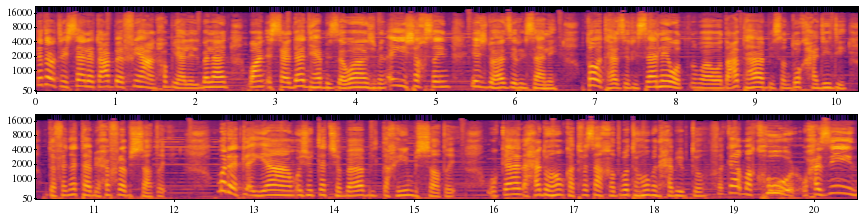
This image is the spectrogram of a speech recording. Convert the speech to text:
كتبت رسالة تعبر فيها عن حبها للبلد وعن استعدادها بالزواج من أي شخص يجد هذه الرسالة. طوت هذه الرسالة ووضعتها بصندوق حديدي ودفنتها بحفرة بالشاطئ. مرت الأيام وإجوا ثلاث شباب للتخييم بالشاطئ وكان أحدهم قد فسخ خطبته من حبيبته فكان مقهور وحزين.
